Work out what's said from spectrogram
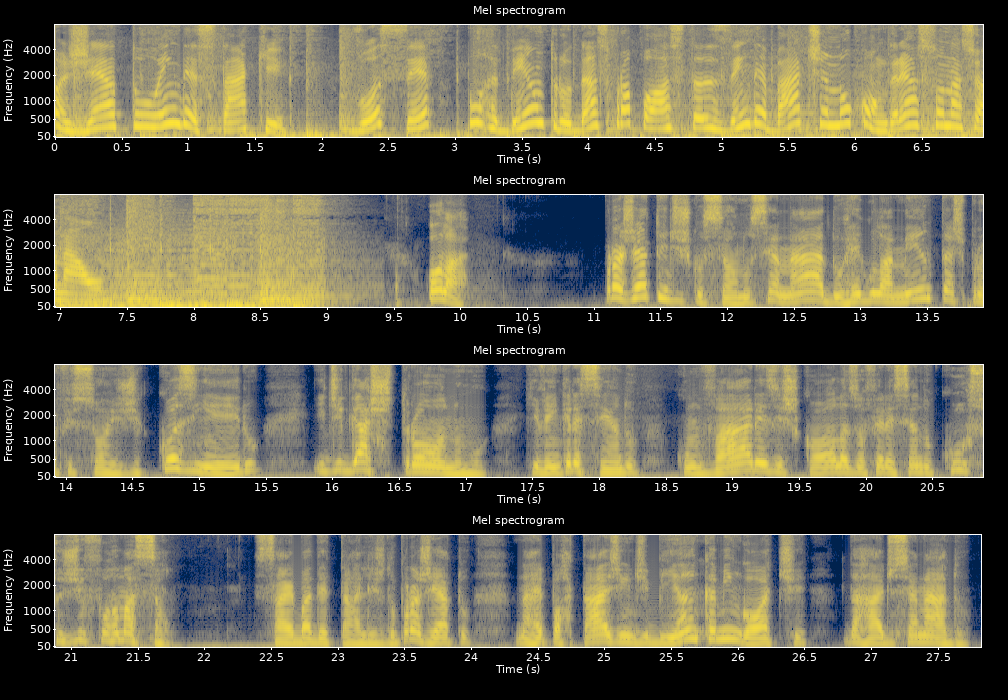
Projeto em Destaque. Você por dentro das propostas em debate no Congresso Nacional. Olá! Projeto em discussão no Senado regulamenta as profissões de cozinheiro e de gastrônomo, que vem crescendo com várias escolas oferecendo cursos de formação. Saiba detalhes do projeto na reportagem de Bianca Mingotti, da Rádio Senado.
